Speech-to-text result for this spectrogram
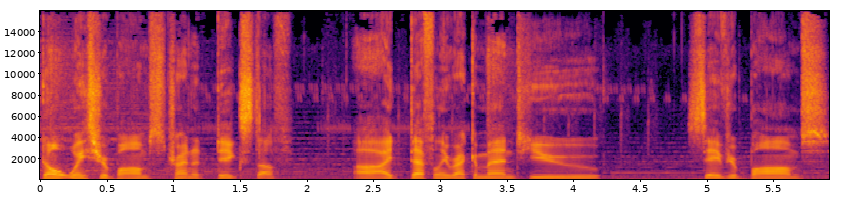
Don't waste your bombs trying to dig stuff. Uh, I definitely recommend you save your bombs.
